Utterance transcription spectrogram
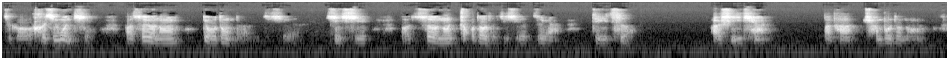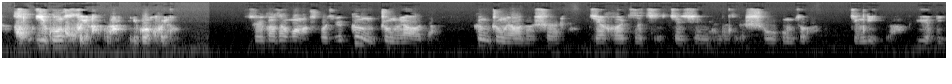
这个核心问题，把所有能调动的这些信息，把所有能找到的这些资源，这一次二十一天，把它全部都能一锅烩了，是吧？一锅烩了。其实刚才忘了说，其实更重要的，更重要的是。结合自己这些年的这个实务工作经历啊、阅历，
